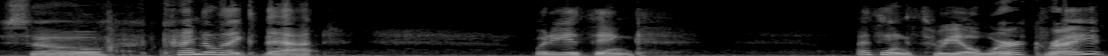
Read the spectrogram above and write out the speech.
So kind of like that. What do you think? I think three will work, right?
